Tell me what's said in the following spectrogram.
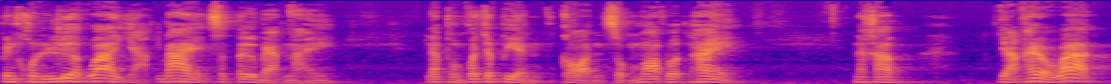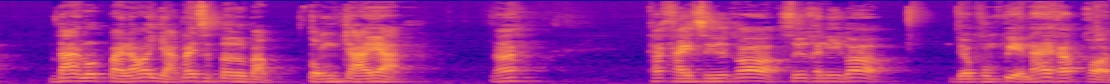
เป็นคนเลือกว่าอยากได้สเตอร์แบบไหน แล้วผมก็จะเปลี่ยนก่อนส่งมอบรถให้ นะครับ อยากให้แบบว่าได้รถไปแล้วอยากได้สเตอร์แบบตรงใจอะนะ ถ้าใครซื้อก็ซื้อคันนี้ก็เดี๋ยวผมเปลี่ยนให้ครับ ก่อน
